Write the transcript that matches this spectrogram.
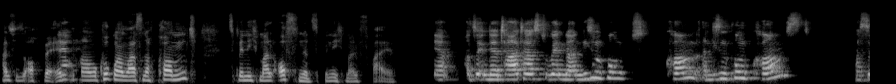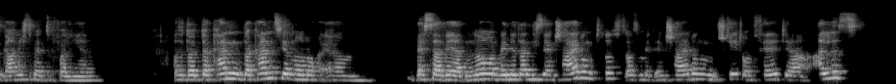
kann es jetzt auch beenden, aber guck mal, was noch kommt. Jetzt bin ich mal offen, jetzt bin ich mal frei. Ja, also in der Tat hast du, wenn du an diesen Punkt, komm, an diesen Punkt kommst, hast du gar nichts mehr zu verlieren. Also da, da kann da es ja nur noch ähm, besser werden. Ne? Und wenn du dann diese Entscheidung triffst, also mit Entscheidungen steht und fällt ja alles,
